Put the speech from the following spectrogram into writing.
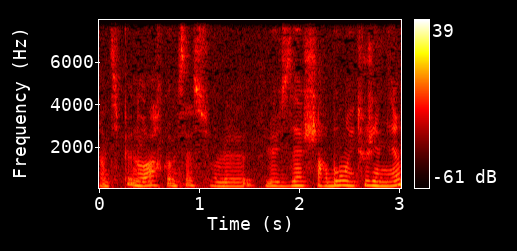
un petit peu noir comme ça sur le visage charbon et tout, j'aime bien.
